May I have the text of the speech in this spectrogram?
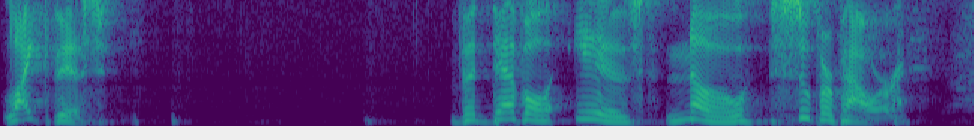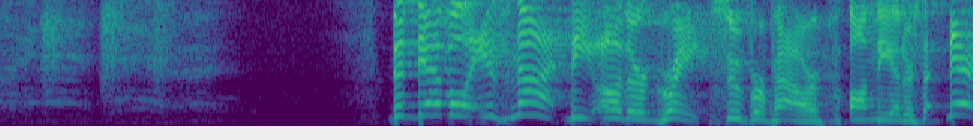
like this. The devil is no superpower. The devil is not the other great superpower on the other side. There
